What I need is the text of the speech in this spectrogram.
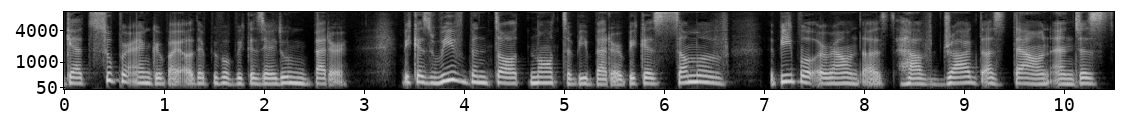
get super angry by other people because they're doing better. Because we've been taught not to be better, because some of the people around us have dragged us down and just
